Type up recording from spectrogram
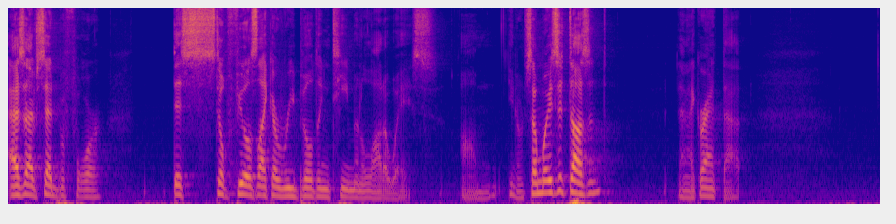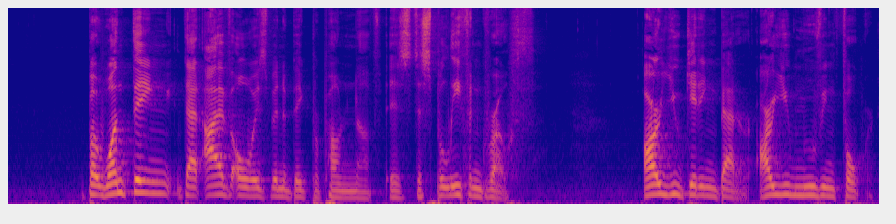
as I've said before, this still feels like a rebuilding team in a lot of ways. Um, you know, in some ways it doesn't, and I grant that. But one thing that I've always been a big proponent of is this belief in growth. Are you getting better? Are you moving forward?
